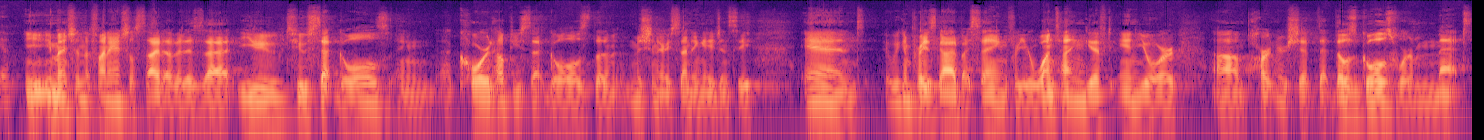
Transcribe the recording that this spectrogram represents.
Yeah. You mentioned the financial side of it is that you two set goals and Accord helped you set goals, the missionary sending agency. And we can praise God by saying for your one time gift and your um, partnership that those goals were met.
